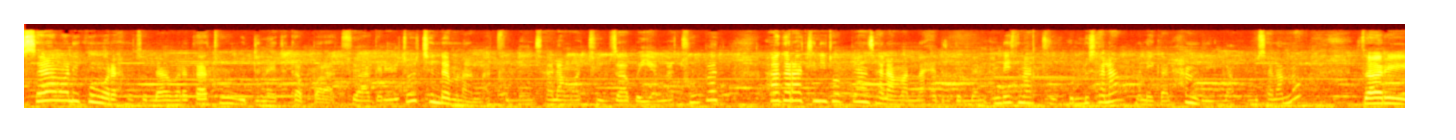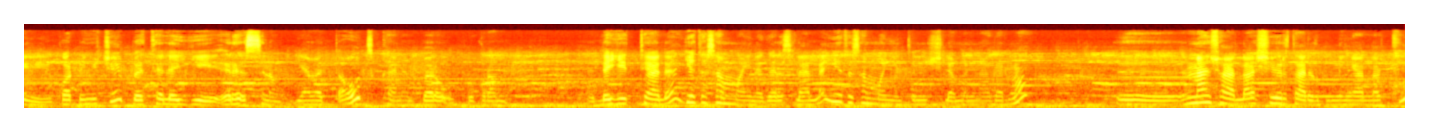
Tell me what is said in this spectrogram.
አሰላሙ አለይኩም ወረህመቱላሂ ወበረካቱ። ውድና የተከበራችሁ የሀገሬ ልጆች እንደምን አላችሁልኝ? ሰላማችሁ ይብዛ በያላችሁበት። ሀገራችን ኢትዮጵያን ሰላም አላህ ያድርግልን። እንዴት ናችሁ? ሁሉ ሰላም? እኔ ጋር አልሐምዱሊላህ ሁሉ ሰላም ነው። ዛሬ ጓደኞቼ በተለየ ርዕስ ነው የመጣሁት። ከነበረው ፕሮግራም ለየት ያለ የተሰማኝ ነገር ስላለ የተሰማኝን ትንሽ ለመናገር ነው እና ኢንሻአላህ share ታደርጉልኛላችሁ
